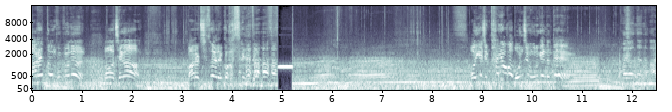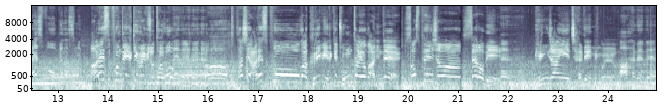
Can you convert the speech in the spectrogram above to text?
말했던 부분은 어, 제가 말을 취소해야 될 것 같습니다. 어, 이게 지금 타이어가 뭔지 모르겠는데 타이어는 RS4 껴놨습니다. RS4인데 이렇게 그립이 좋다고? 네네. 아, 사실 RS4가 그립이 이렇게 좋은 타이어가 아닌데 서스펜션 셋업이 네네. 굉장히 잘 돼 있는 거예요. 아 네네.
